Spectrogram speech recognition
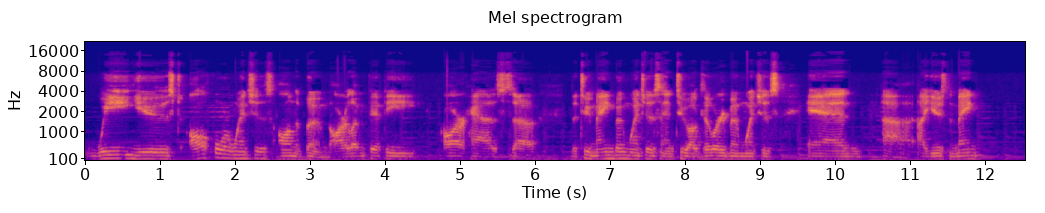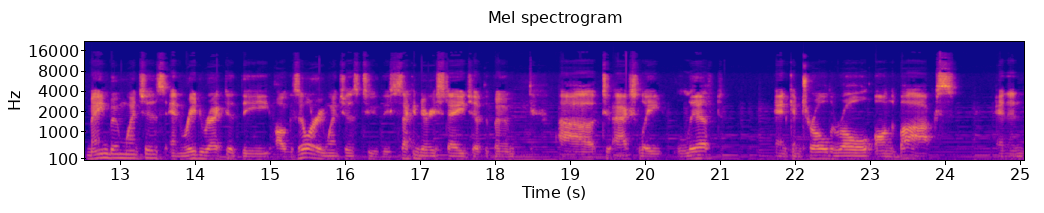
we used all four winches on the boom. The R1150R has uh, the two main boom winches and two auxiliary boom winches, and uh, I used the main main boom winches and redirected the auxiliary winches to the secondary stage of the boom uh, to actually lift and control the roll on the box and then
